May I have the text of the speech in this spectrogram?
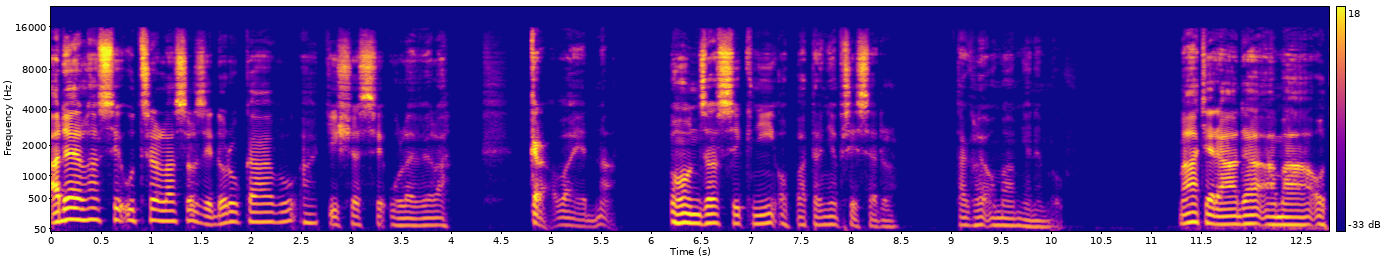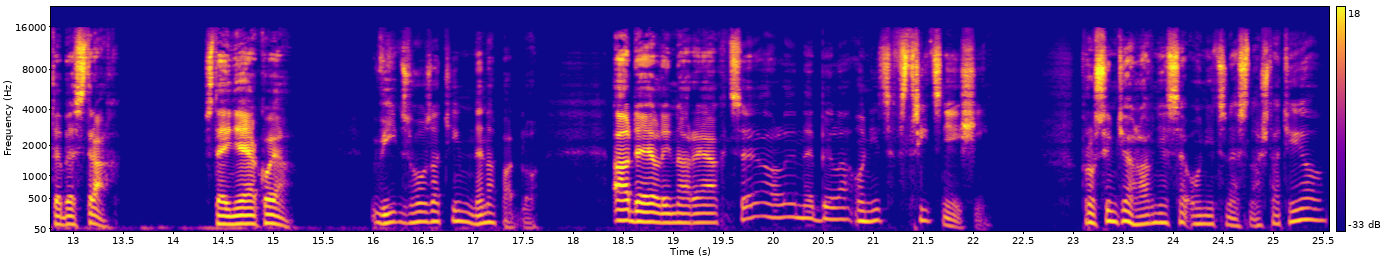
Adéla si utřela slzy do rukávu a tiše si ulevila. Kráva jedna. Honza si k ní opatrně přisedl. Takhle o mámě nemluv. Má tě ráda a má o tebe strach. Stejně jako já. Víc ho zatím nenapadlo. Adélina reakce ale nebyla o nic vstřícnější. Prosím tě, hlavně se o nic nesnaž, tati, jo?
